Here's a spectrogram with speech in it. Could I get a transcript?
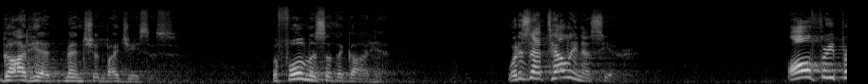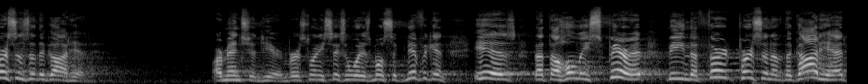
Godhead mentioned by Jesus, the fullness of the Godhead. What is that telling us here? All three persons of the Godhead are mentioned here in verse 26. And what is most significant is that the Holy Spirit, being the third person of the Godhead,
